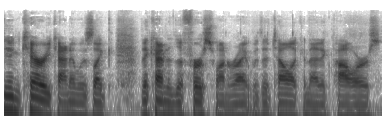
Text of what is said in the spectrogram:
and Carrie kind of was like the kind of the first one, right, with the telekinetic powers.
